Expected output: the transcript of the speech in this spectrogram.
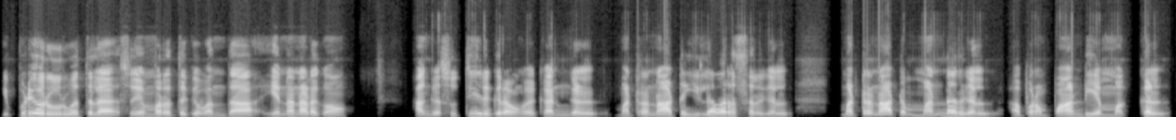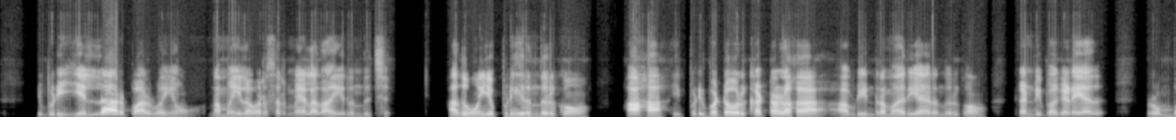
இப்படி ஒரு உருவத்துல சுயம்வரத்துக்கு வந்தா என்ன நடக்கும்? அங்க சுத்தி இருக்கிறவங்க கண்கள், மற்ற நாட்டு இளவரசர்கள், மற்ற நாட்டு மன்னர்கள், அப்புறம் பாண்டிய மக்கள் இப்படி எல்லார் பார்வையும் நம்ம இளவரசர் மேல தான் இருந்துச்சு. அதுவும் எப்படி இருந்திருக்கும்? ஆஹா! இப்படிப்பட்ட ஒரு கட்டழகா அப்படின்ற மாரியா இருந்திருக்கும்? கண்டிப்பா கிடையாது. ரொம்ப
